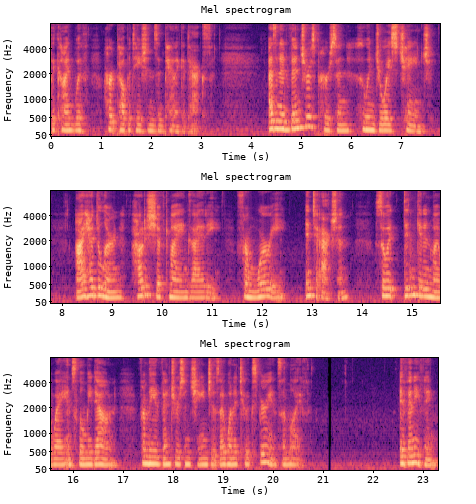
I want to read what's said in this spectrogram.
the kind with heart palpitations and panic attacks. As an adventurous person who enjoys change, I had to learn how to shift my anxiety from worry into action so it didn't get in my way and slow me down from the adventures and changes I wanted to experience in life. If anything,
